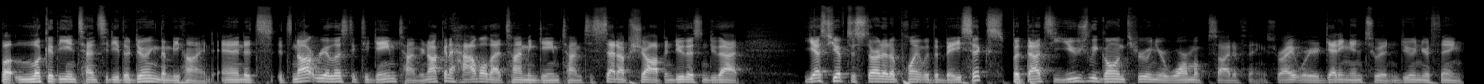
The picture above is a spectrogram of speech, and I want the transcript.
but look at the intensity they're doing them behind. And it's it's not realistic to game time. You're not going to have all that time in game time to set up shop and do this and do that. Yes, you have to start at a point with the basics, but that's usually going through in your warm up side of things, right? Where you're getting into it and doing your thing.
